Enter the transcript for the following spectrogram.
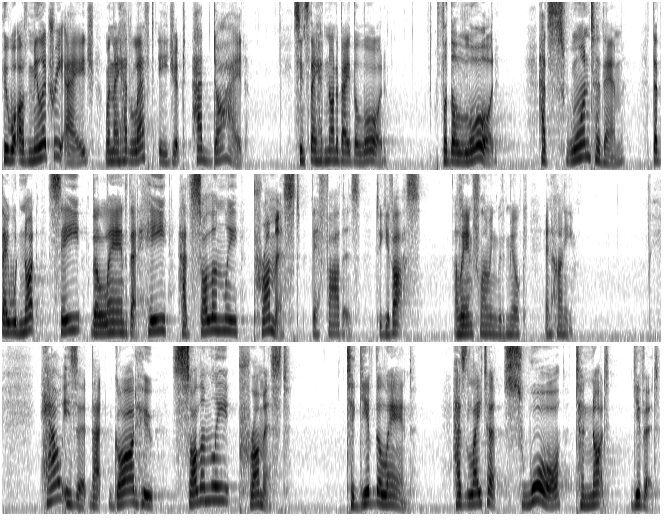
who were of military age when they had left Egypt had died, since they had not obeyed the Lord. For the Lord had sworn to them that they would not see the land that he had solemnly promised their fathers to give us, a land flowing with milk and honey. How is it that God, who solemnly promised to give the land, has later swore to not give it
